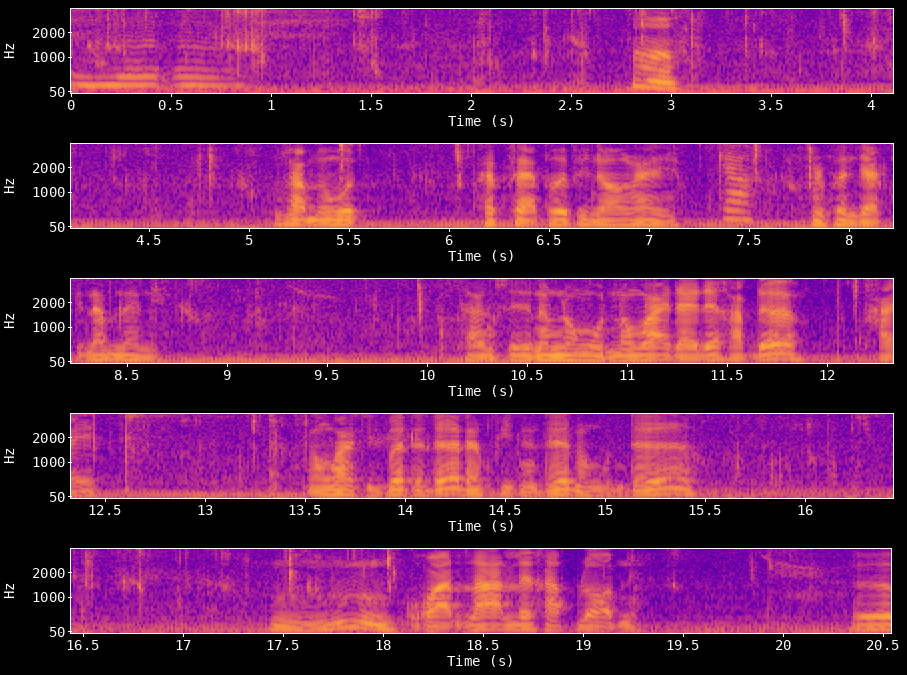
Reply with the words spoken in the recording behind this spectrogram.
อืมอืมอืมครับน้องวุฒิแสบๆเพื่อพี่น้องได้นี่จ้ะมีเพิ่นอยากกินน้ำแน่นี่ทางซื้อน้ำน้องวุฒิน้องไหว้ได้เด้อครับ เด้อไข่น้องไหว้กินเบิดเด้อดังผิดนะเด้อน้องวุฒิเด้อ อืมกวาดลาดเลยครับ รอบนี้เออ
